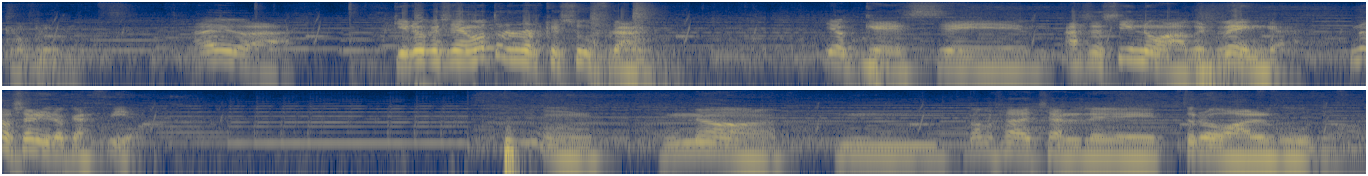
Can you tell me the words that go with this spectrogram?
Cabrón. Ahí va. Quiero que sean otros los que sufran. Yo qué sé. Asesino aves, venga. No sé ni lo que hacía. Hmm, no. mm, vamos a echarle tro a alguno.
